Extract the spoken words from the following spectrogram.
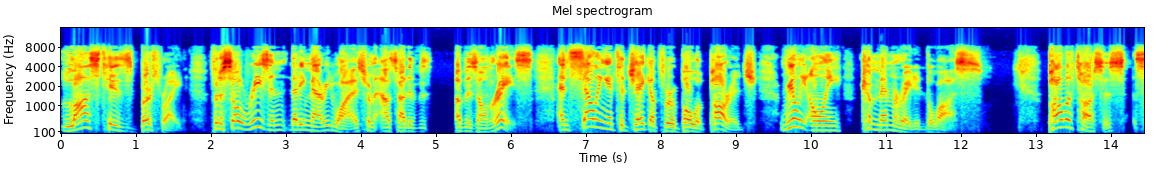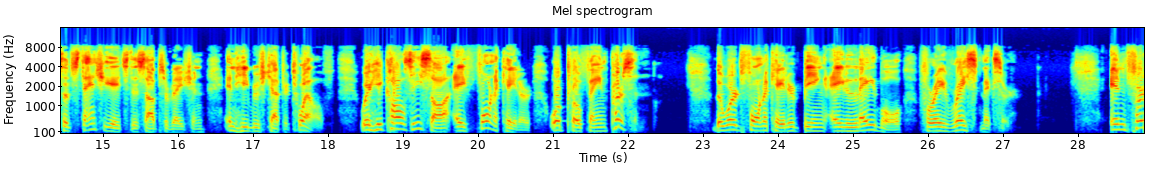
lost his birthright for the sole reason that he married wives from outside of of his own race. And selling it to Jacob for a bowl of porridge really only commemorated the loss. Paul of Tarsus substantiates this observation in Hebrews chapter 12, where he calls Esau a fornicator or profane person. The word fornicator being a label for a race mixer. In 1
